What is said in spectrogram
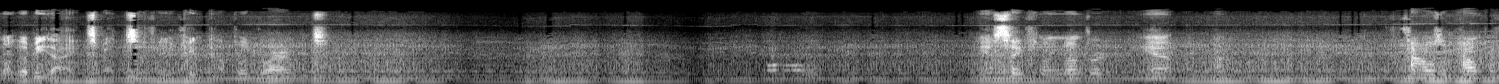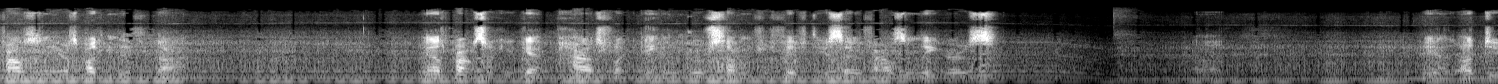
Not going to be that expensive, I think, a couple of grand. Yeah, save 900, yeah. Thousand pound per thousand years, I can live with that. Yeah, perhaps I could get pallets for like 800 or 750 or so thousand litres. Uh, yeah, I do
